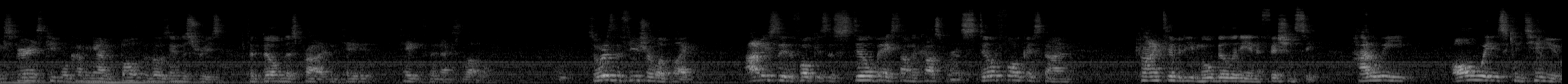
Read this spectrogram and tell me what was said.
experienced people coming out of both of those industries to build this product and take it, take it to the next level. So what does the future look like? Obviously, the focus is still based on the customer. It's still focused on connectivity, mobility, and efficiency. How do we always continue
